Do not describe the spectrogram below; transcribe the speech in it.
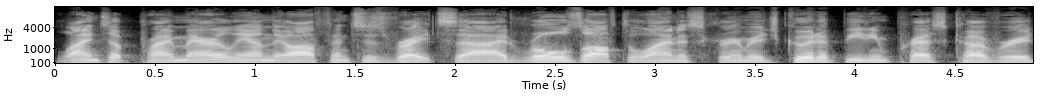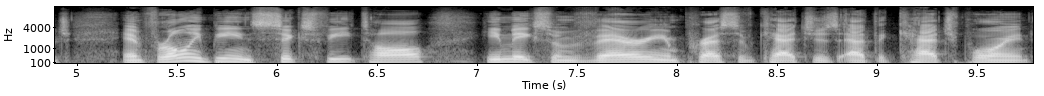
Lines up primarily on the offense's right side, rolls off the line of scrimmage, good at beating press coverage. And for only being six feet tall, he makes some very impressive catches at the catch point,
